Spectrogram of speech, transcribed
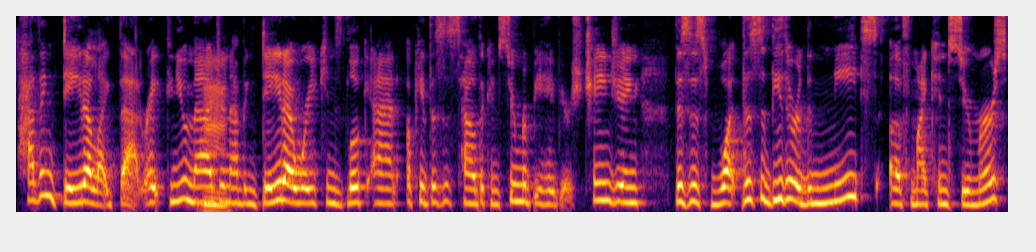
having data like that, right? Can you imagine mm. having data where you can look at, okay, this is how the consumer behavior is changing. This is what, this is, these are the needs of my consumers.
